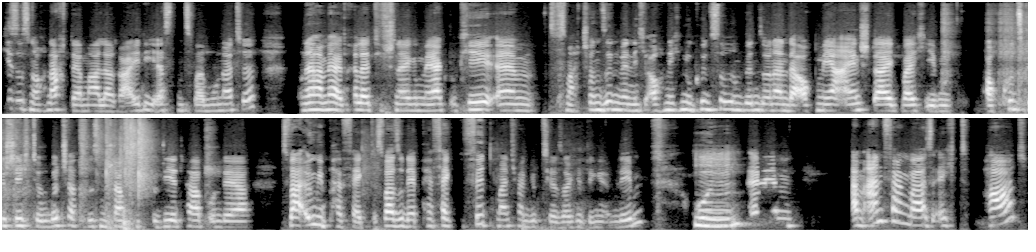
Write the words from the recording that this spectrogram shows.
hieß es noch nach der Malerei die ersten zwei Monate. Und dann haben wir halt relativ schnell gemerkt, okay, ähm, das macht schon Sinn, wenn ich auch nicht nur Künstlerin bin, sondern da auch mehr einsteige, weil ich eben auch Kunstgeschichte und Wirtschaftswissenschaften studiert habe und der es war irgendwie perfekt. Es war so der perfekte Fit. Manchmal gibt es ja solche Dinge im Leben. Mhm. Und ähm, am Anfang war es echt hart,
